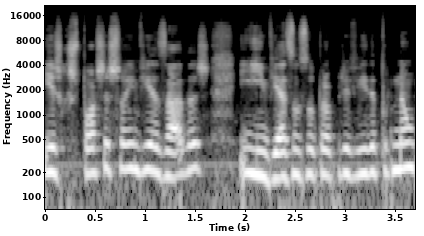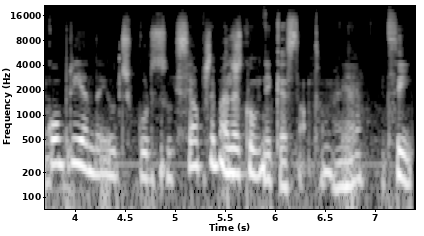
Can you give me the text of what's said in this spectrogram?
e as respostas são enviesadas e enviesam a sua própria vida porque não compreendem o discurso. Isso é o problema da comunicação também, é. Sim.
